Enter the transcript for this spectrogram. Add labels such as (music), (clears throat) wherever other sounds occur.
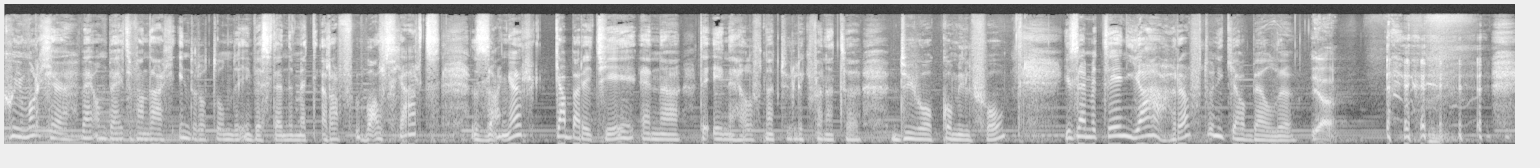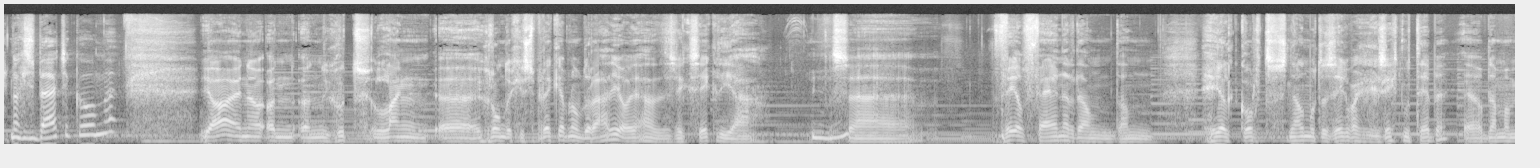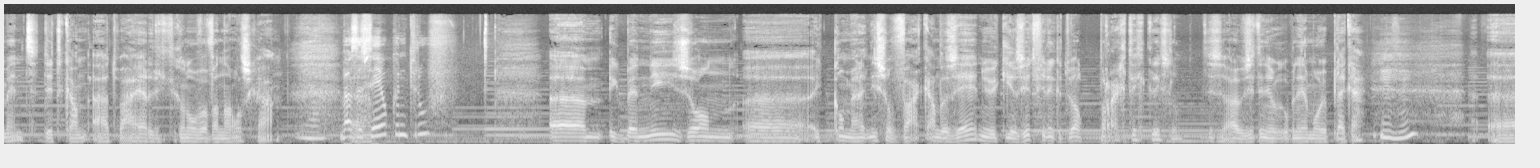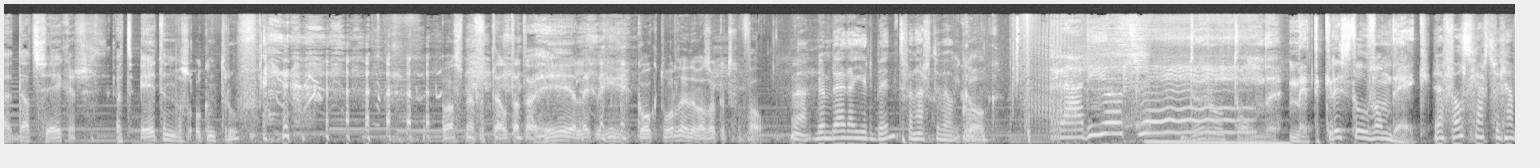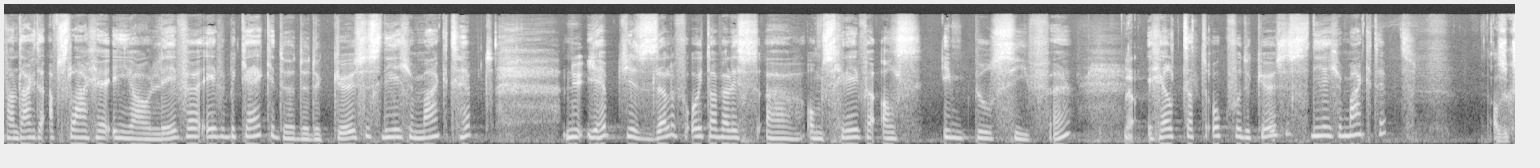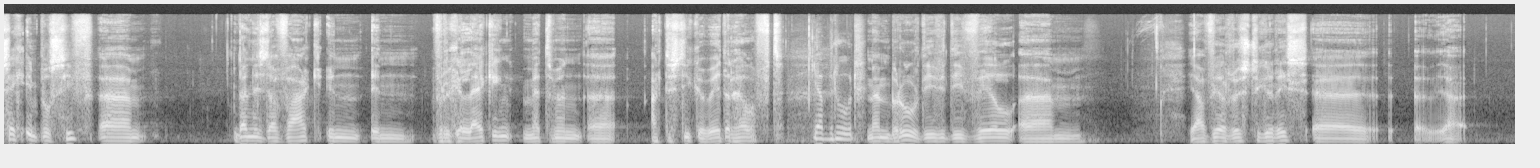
Goedemorgen, wij ontbijten vandaag in de Rotonde in Westende met Raf Walschaerts, zanger, cabaretier en eh, de ene helft natuurlijk van het eh, duo Comilfo. Je zei meteen ja, Raf, toen ik jou belde. Ja. (laughs) Nog eens buiten komen? Ja, en eh, een, een goed, lang, grondig gesprek hebben op de radio, ja, dat is ik zeker ja. Dat is veel fijner dan, dan heel kort, snel moeten zeggen wat je gezegd moet hebben eh, op dat moment. Dit kan uitwaaien, dit kan over van alles gaan. Was de zee ook een troef? Ehm, ik ben niet zo'n... eh, ik kom eigenlijk niet zo vaak aan de zee. Nu ik hier zit, vind ik het wel prachtig, Christel. Het is, we zitten hier ook op een heel mooie plek, hè. Eh, dat zeker. Het eten was ook een troef. er (laughs) was me verteld dat er heel lekker ging gekookt worden. Dat was ook het geval. Ja, ik ben blij dat je hier bent. Van harte welkom. Ik ook. Radio 2. De Rotonde met Christel van Dijk. Raf Walschaerts, we gaan vandaag de afslagen in jouw leven even bekijken. De, de, de keuzes die je gemaakt hebt. Nu, je hebt jezelf ooit al wel eens eh, omschreven als impulsief. Hè? Ja. Geldt dat ook voor de keuzes die je gemaakt hebt? Als ik zeg impulsief, ehm, dan is dat vaak in, in vergelijking met mijn eh, artistieke wederhelft. Ja, broer. Mijn broer, die, die veel, ehm, ja, veel rustiger is, eh, eh, ja,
